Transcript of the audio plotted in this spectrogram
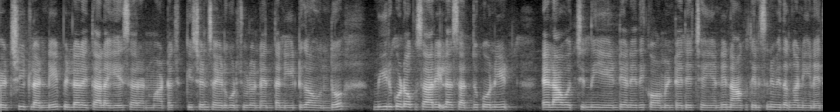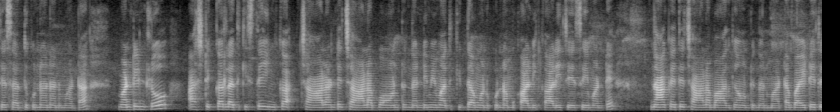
బెడ్షీట్లు అండి. పిల్లలైతే అలా వేసారనమాట కిచెన్ సైడ్ కూడా చూడండి ఎంత నీట్గా ఉందో. మీరు కూడా ఒకసారి ఇలా సర్దుకొని ఎలా వచ్చింది ఏంటి అనేది కామెంట్ అయితే చేయండి. నాకు తెలిసిన విధంగా నేనైతే సర్దుకున్నాను అనమాట వంటింట్లో ఆ స్టిక్కర్లు అతికిస్తే ఇంకా చాలా అంటే చాలా బాగుంటుందండి. మేము అతికిద్దాం అనుకున్నాము. ఖాళీ ఖాళీ చేసేయమంటే నాకైతే చాలా బాధగా ఉంటుందన్నమాట. బయట అయితే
